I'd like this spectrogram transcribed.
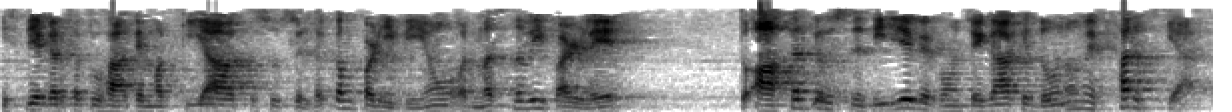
اس لیے اگر فتوحات مکیہ خصوص الحکم پڑھی بھی ہوں اور مصنوعی پڑھ لے، تو آخر پہ اس نتیجے پہ پہنچے گا کہ دونوں میں فرق کیا ہے۔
